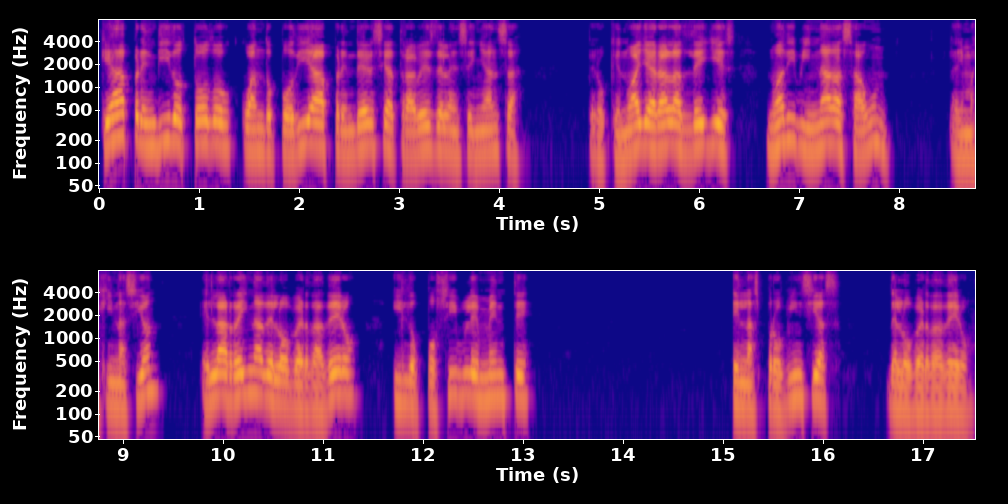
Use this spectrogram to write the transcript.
que ha aprendido todo cuando podía aprenderse a través de la enseñanza, pero que no hallará las leyes no adivinadas aún. La imaginación es la reina de lo verdadero y lo posiblemente en las provincias de lo verdadero.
